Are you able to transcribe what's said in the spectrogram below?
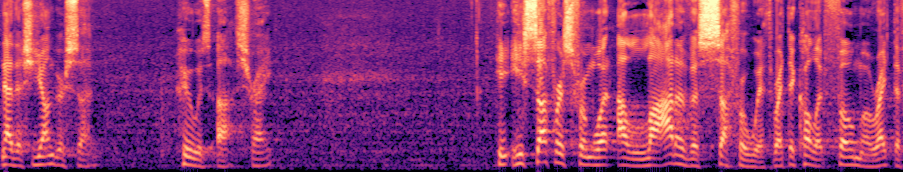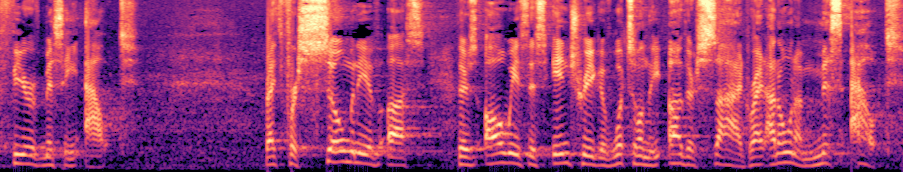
Now, this younger son, who is us, right? He, he suffers from what a lot of us suffer with, right? They call it FOMO, right? The fear of missing out. Right? For so many of us, there's always this intrigue of what's on the other side, right? I don't want to miss out.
